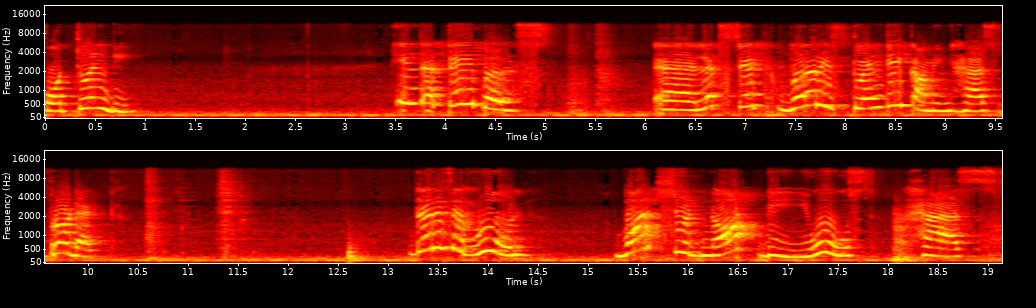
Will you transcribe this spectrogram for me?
for 20. In the tables, uh, let's check where is 20 coming as product. There is a rule, one should not be used as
